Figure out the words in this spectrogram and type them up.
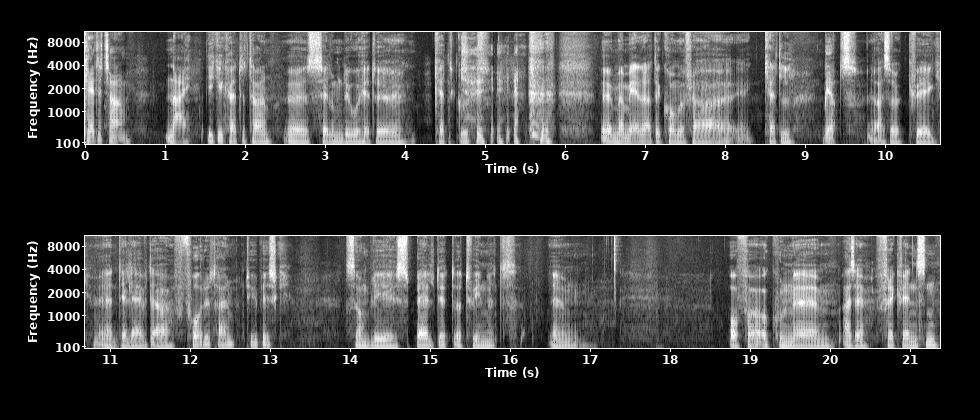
Kattetarm. Nej, ikke kattetarm, øh, selvom det jo hedder kattegut. Øh, Man mener, at det kommer fra øh, kattelgut, ja. altså kvæg. Øh, Det er lavet af fåretarm, typisk, som bliver spaltet og tvinnet. Øhm, og for at kunne, øh, altså frekvensen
